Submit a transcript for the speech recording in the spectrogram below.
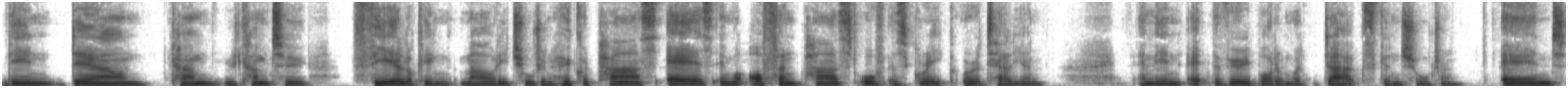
then down come you come to fair looking Maori children who could pass as and were often passed off as Greek or Italian. And then at the very bottom were dark skinned children. And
